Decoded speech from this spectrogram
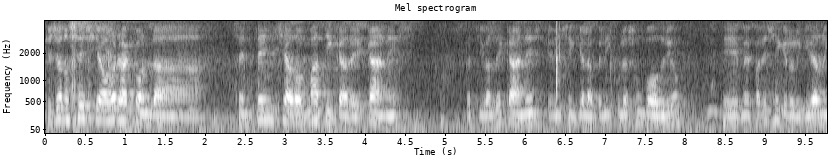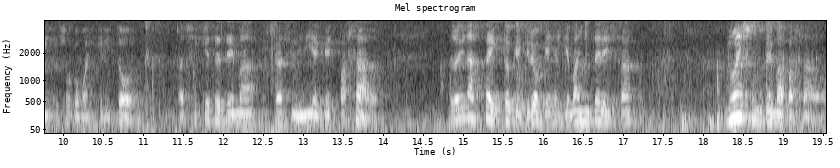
que yo no sé si ahora con la sentencia dogmática de Cannes, Festival de Cannes, que dicen que la película es un bodrio, eh, me parece que lo liquidaron incluso como escritor. Así que este tema casi diría que es pasado. Pero hay un aspecto que creo que es el que más interesa, no es un tema pasado,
